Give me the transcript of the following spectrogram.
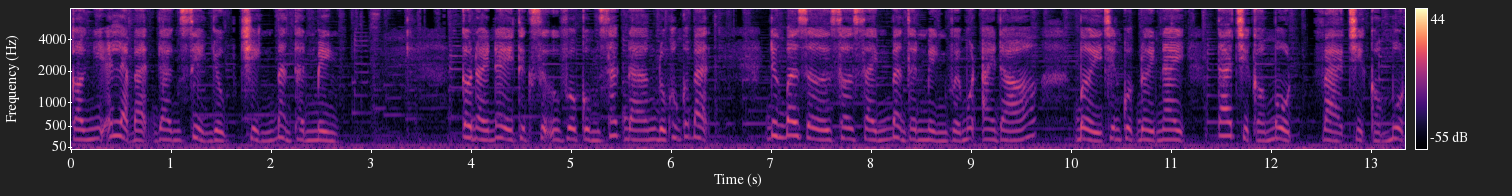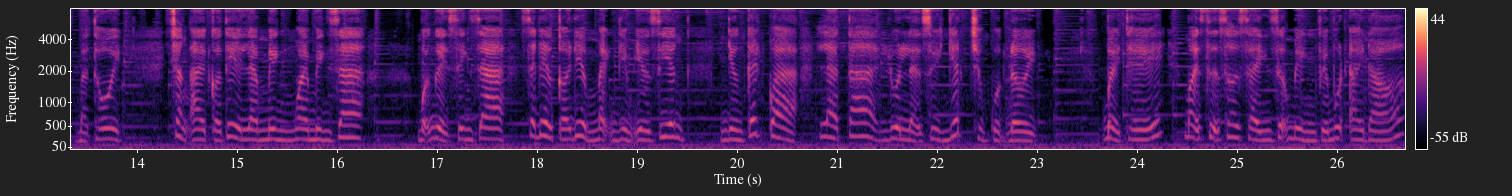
có nghĩa là bạn đang sỉ nhục chính bản thân mình. Câu nói này thực sự vô cùng xác đáng đúng không các bạn? Đừng bao giờ so sánh bản thân mình với một ai đó, bởi trên cuộc đời này ta chỉ có một và chỉ có một mà thôi chẳng ai có thể là mình ngoài mình ra. Mỗi người sinh ra sẽ đều có điểm mạnh điểm yếu riêng, nhưng kết quả là ta luôn là duy nhất trong cuộc đời. Bởi thế, mọi sự so sánh giữa mình với một ai đó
